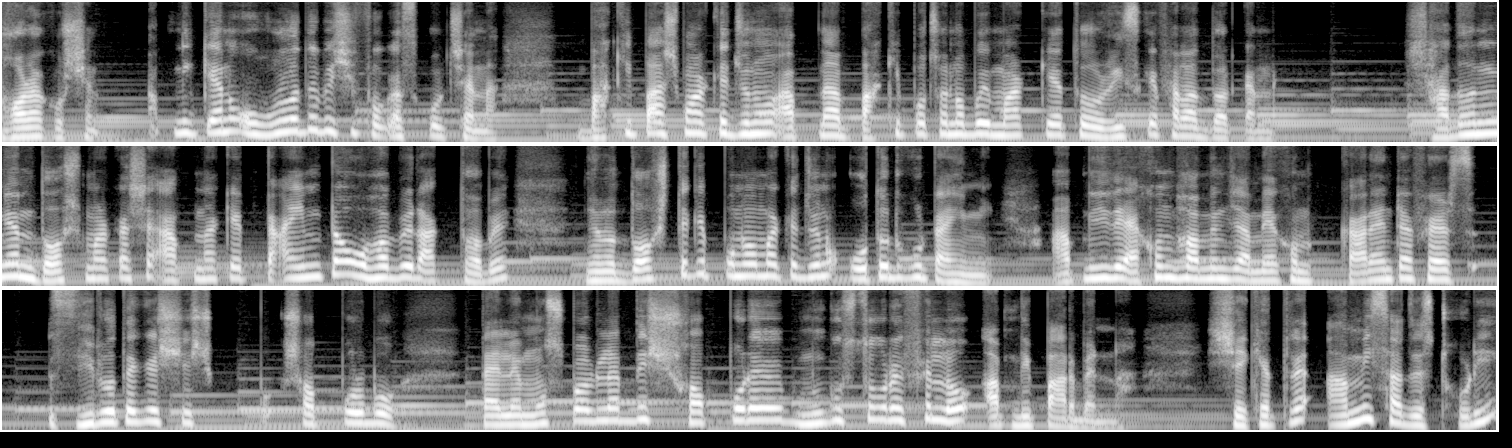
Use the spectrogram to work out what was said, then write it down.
ধরা কোশ্চেন আপনি কেন ওগুলোতে বেশি ফোকাস করছেন না? বাকি পাঁচ মার্কের জন্য আপনার বাকি পঁচানব্বই মার্ককে তো রিস্কে ফেলার দরকার নেই। সাধারণ জ্ঞান দশ মার্ক আসে, আপনাকে টাইমটাও ওভাবে রাখতে হবে যেন দশ থেকে পনেরো মার্কের জন্য অতটুকু টাইমই আপনি যদি এখন ভাবেন যে আমি এখন কারেন্ট অ্যাফেয়ার্স জিরো থেকে শেষ সব পড়ব তাহলে মোস্ট প্রবলি আপনি সব পড়ে মুখস্থ করে ফেললেও আপনি পারবেন না। সেক্ষেত্রে আমি সাজেস্ট করি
